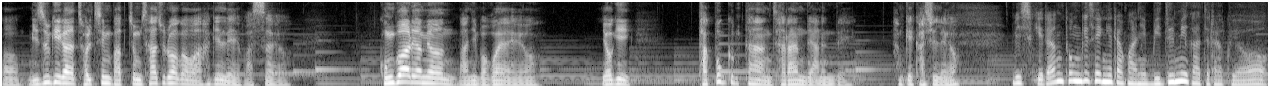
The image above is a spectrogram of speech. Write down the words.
어, 미숙이가 절친 밥 좀 사주라고 하길래 왔어요. 공부하려면 많이 먹어야 해요. 여기 닭볶음탕 잘하는 데 아는데 함께 가실래요? 미숙이랑 동기생이라고 하니 믿음이 가더라고요.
